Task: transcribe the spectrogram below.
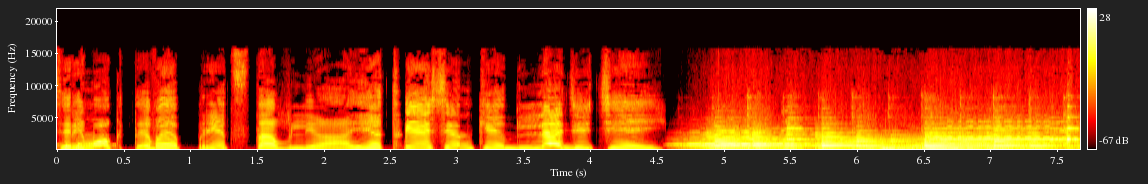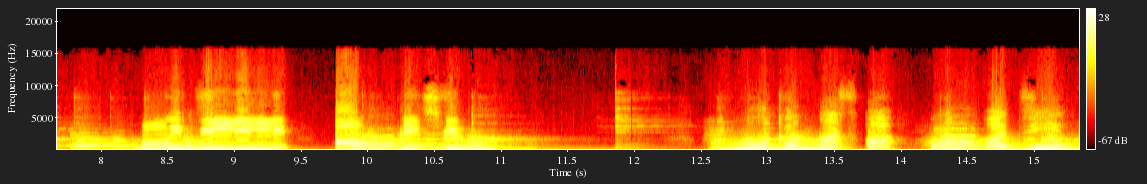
Теремок ТВ представляет песенки для детей. Мы делили апельсин. Много нас, а он один.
